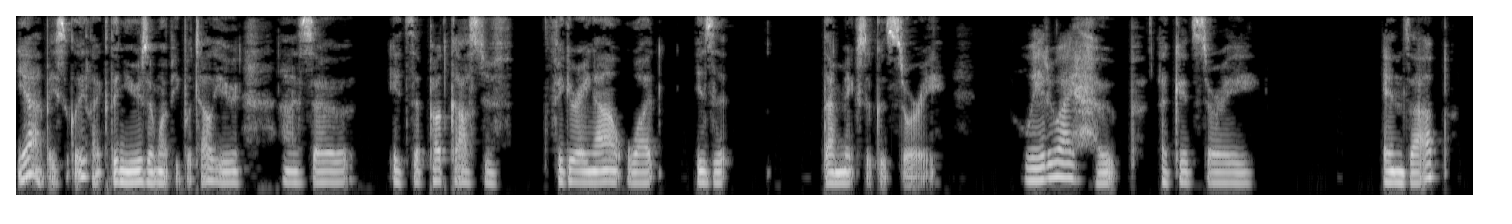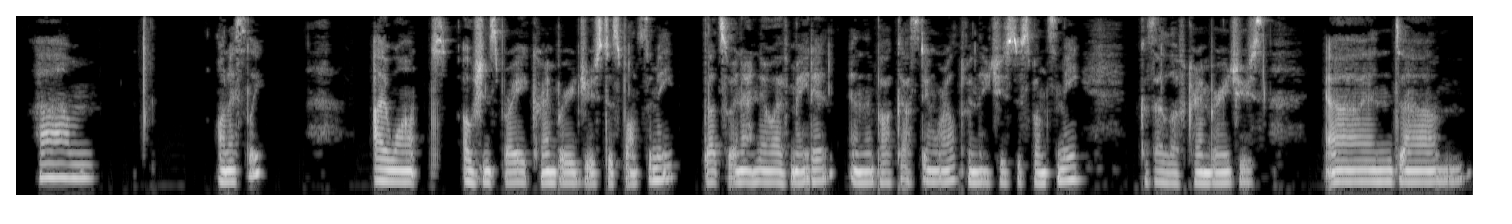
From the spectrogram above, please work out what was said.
yeah, basically like the news and what people tell you. Uh, so it's a podcast of figuring out what is it that makes a good story. Where do I hope a good story ends up? Um, honestly, I want Ocean Spray Cranberry Juice to sponsor me. That's when I know I've made it in the podcasting world when they choose to sponsor me because I love cranberry juice. And um,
